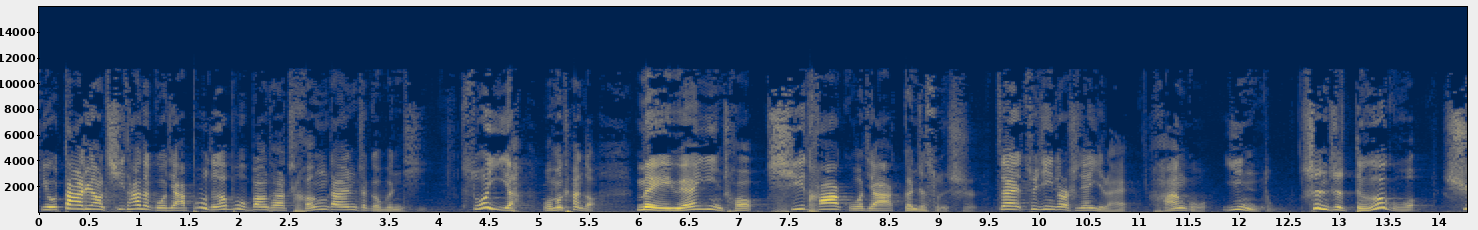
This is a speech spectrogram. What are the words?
有大量其他的国家不得不帮他承担这个问题。所以啊，我们看到美元印钞，其他国家跟着损失。在最近一段时间以来，韩国、印度甚至德国，许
